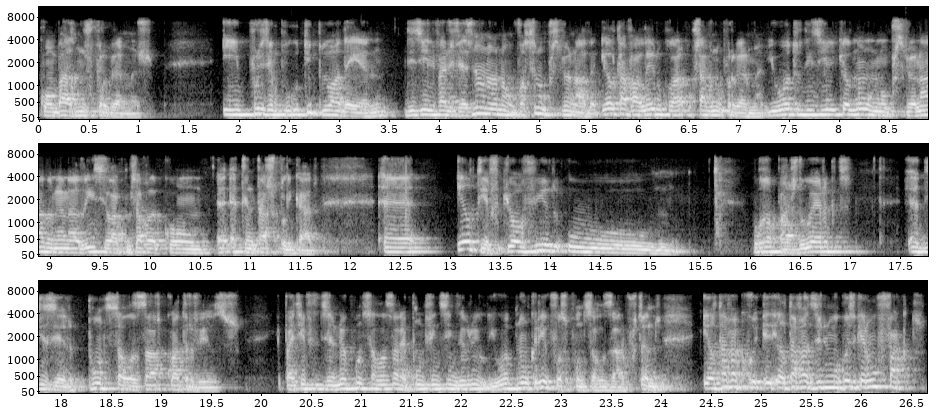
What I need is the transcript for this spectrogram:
com base nos programas. E, por exemplo, o tipo do ADN dizia-lhe várias vezes: Não, não, não, você não percebeu nada. Ele estava a ler o que estava no programa. E o outro dizia-lhe que ele não, não percebeu nada, não é nada disso, e lá começava com, a, a tentar explicar. Uh, ele teve que ouvir o, o rapaz do Ergt a dizer Ponte Salazar quatro vezes. E pai teve que dizer, não é Ponte Salazar, é Ponte 25 de Abril. E o outro não queria que fosse Ponte Salazar. Portanto, ele estava ele estava a dizer uma coisa que era um facto.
